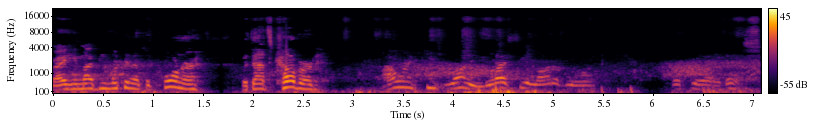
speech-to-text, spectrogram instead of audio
right? He might be looking at the corner, but that's covered. I want to keep running. What I see a lot of now, let's see a lot of this.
